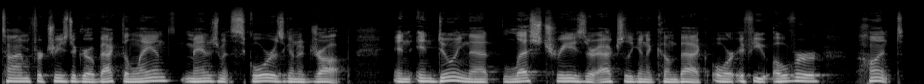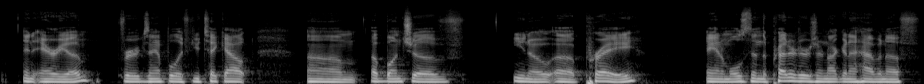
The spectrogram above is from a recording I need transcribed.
time for trees to grow back, the land management score is going to drop. And in doing that, less trees are actually going to come back. Or if you over hunt an area, for example, if you take out um, a bunch of, you know, uh, prey animals, then the predators are not going to have enough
